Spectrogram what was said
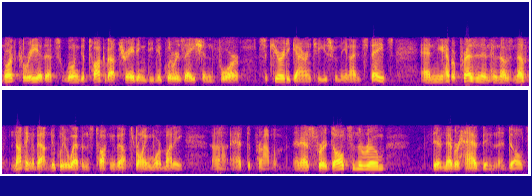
North Korea that's willing to talk about trading denuclearization for security guarantees from the United States, and you have a president who knows no, nothing about nuclear weapons talking about throwing more money uh, at the problem. And as for adults in the room, there never have been adults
